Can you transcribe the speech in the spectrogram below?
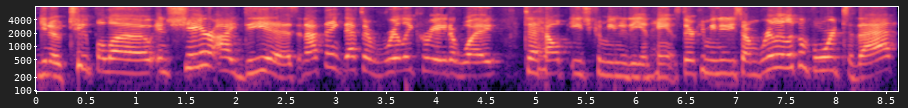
you know, Tupelo, and share ideas. And I think that's a really creative way to help each community enhance their community. So I'm really looking forward to that.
